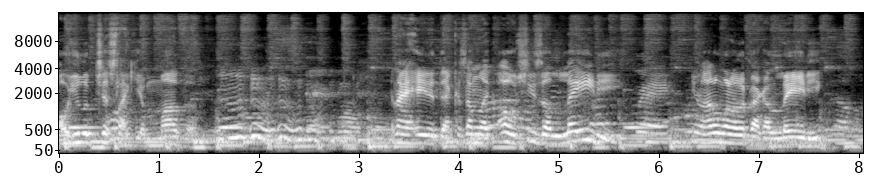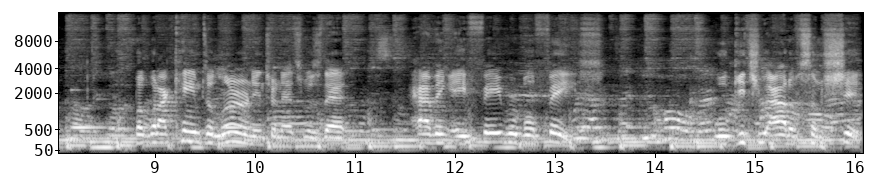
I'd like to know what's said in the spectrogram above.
"Oh, you look just like your mother," and I hated that because I'm like, "Oh, she's a lady." right. You know, I don't want to look like a lady. But what I came to learn, internets, was that having a favorable face will get you out of some shit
